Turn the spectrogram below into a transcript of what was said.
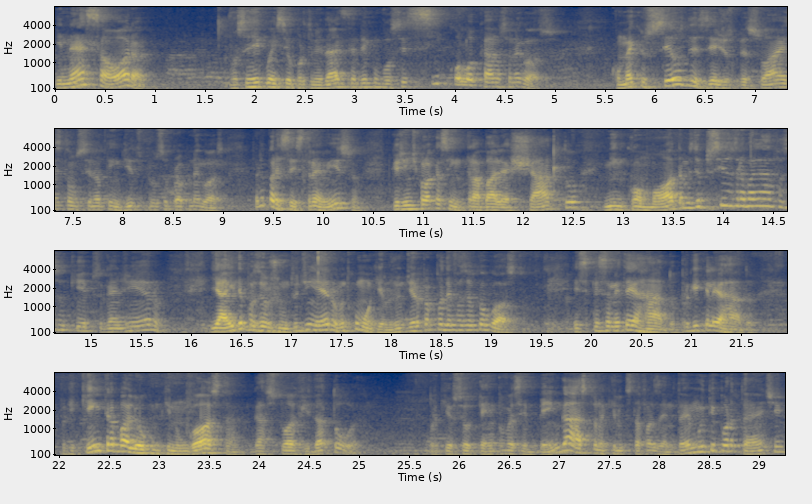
E nessa hora, você reconhecer oportunidades tem a ver com você se colocar no seu negócio. Como é que os seus desejos pessoais estão sendo atendidos pelo seu próprio negócio? Pode parecer estranho isso, porque a gente coloca assim: trabalho é chato, me incomoda, mas eu preciso trabalhar, fazer o quê? Eu preciso ganhar dinheiro. E aí depois eu junto dinheiro, muito comum aquilo, junto dinheiro para poder fazer o que eu gosto. Esse pensamento é errado. Por que, que ele é errado? Porque quem trabalhou com o que não gosta, gastou a vida à toa porque o seu tempo vai ser bem gasto naquilo que está fazendo. Então é muito importante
